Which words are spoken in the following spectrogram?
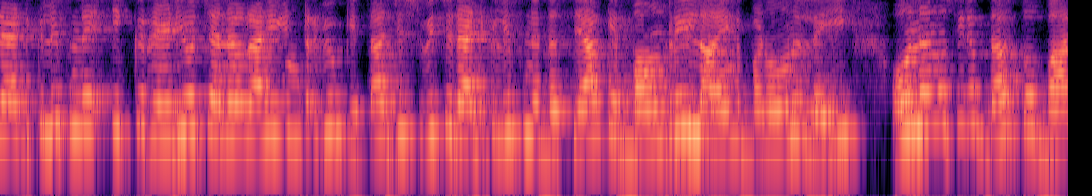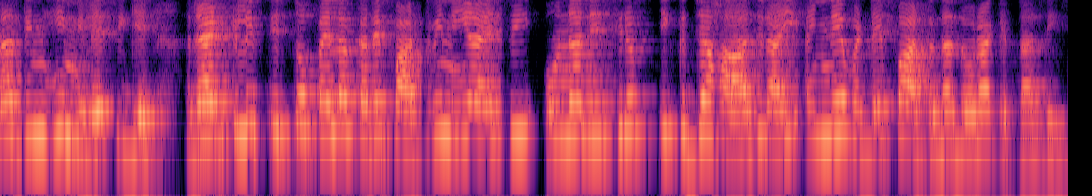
ਰੈਡਕਲਿਫ ਨੇ ਇੱਕ ਰੇਡੀਓ ਚੈਨਲ ਰਾਹੀਂ ਇੰਟਰਵਿਊ ਕੀਤਾ, ਜਿਸ ਵਿੱਚ ਰੈਡਕਲਿਫ ਨੇ ਦੱਸਿਆ ਕਿ ਬਾਉਂਡਰੀ ਲਾਈਨ ਬਣਾਉਣ ਲਈ ਉਹਨਾਂ ਨੂੰ ਸਿਰਫ 10 ਤੋਂ 12 ਦਿਨ ਹੀ ਮਿਲੇ ਸੀਗੇ। ਰੈਡਕਲਿਫ ਇਸ ਤੋਂ ਪਹਿਲਾਂ ਕਦੇ ਭਾਰਤ ਵੀ ਨਹੀਂ ਆਏ ਸੀ। ਉਹਨਾਂ ਨੇ ਸਿਰਫ ਇੱਕ ਜਹਾਜ਼ ਰਾਹੀਂ ਇੰਨੇ ਵੱਡੇ ਭਾਰਤ ਦਾ ਦੌਰਾ ਕੀਤਾ ਸੀ।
